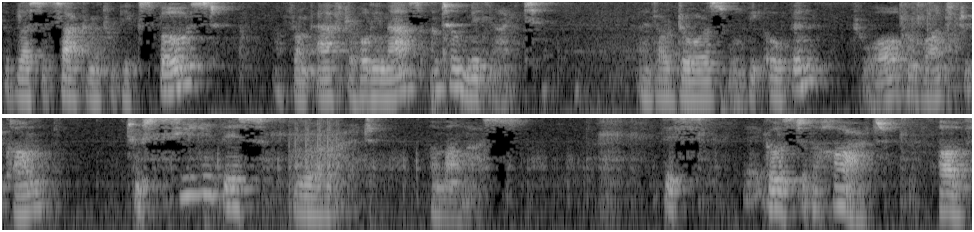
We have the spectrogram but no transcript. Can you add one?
the Blessed Sacrament will be exposed from after Holy Mass until midnight and our doors will be open to all who want to come to see this word among us. This goes to the heart of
